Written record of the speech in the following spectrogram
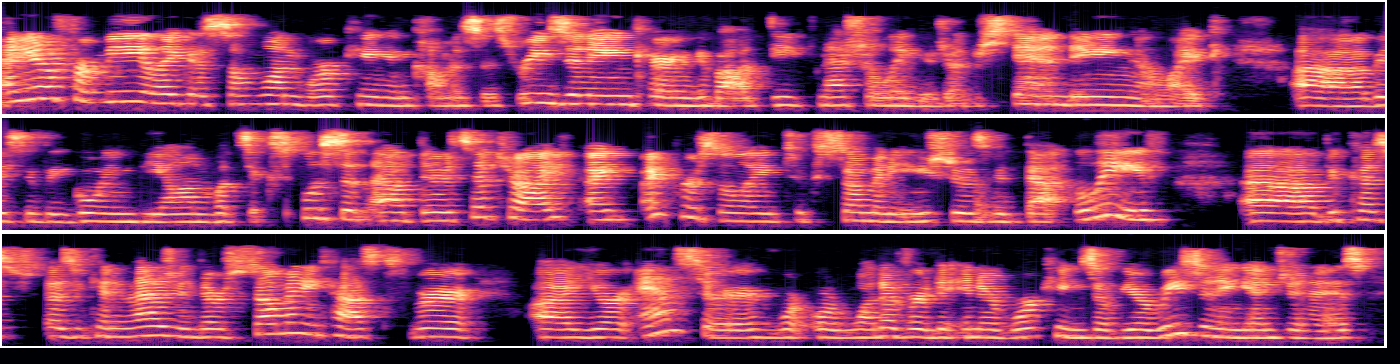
And you know, for me, like as someone working in common sense reasoning, caring about deep natural language understanding, and like uh, basically going beyond what's explicit out there, etc. I, I, I, personally took so many issues with that belief uh, because, as you can imagine, there are so many tasks where uh, your answer or, or, whatever the inner workings of your reasoning engine is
